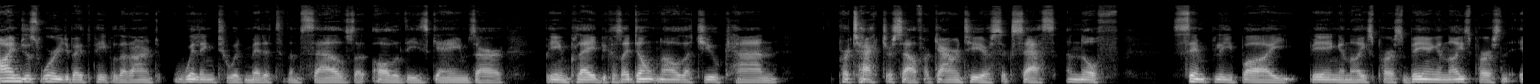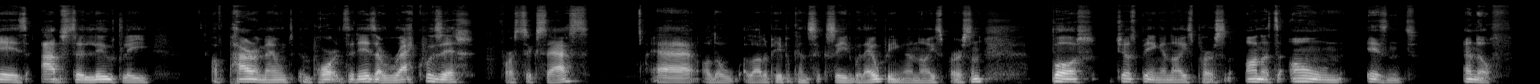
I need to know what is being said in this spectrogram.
I'm just worried about the people that aren't willing to admit it to themselves that all of these games are being played because I don't know that you can protect yourself or guarantee your success enough simply by being a nice person. Being a nice person is absolutely of paramount importance. It is a requisite for success, uh, although a lot of people can succeed without being a nice person. But just being a nice person on its own isn't enough.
